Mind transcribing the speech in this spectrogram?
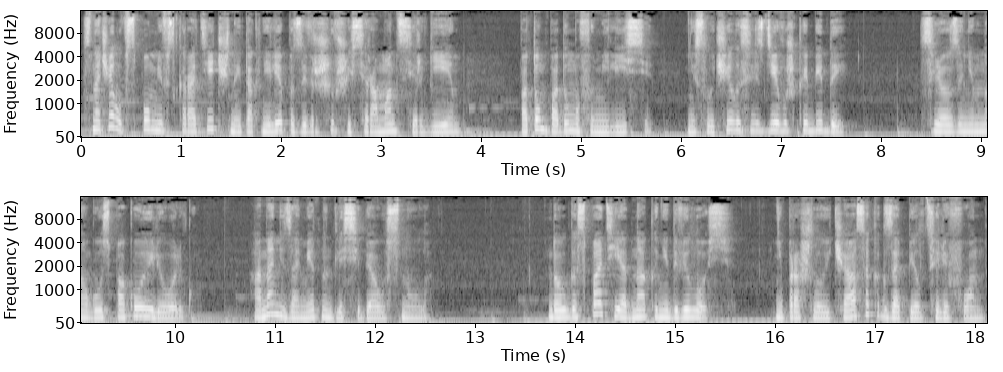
Сначала вспомнив скоротечный и так нелепо завершившийся роман с Сергеем, потом подумав о Мелиссе, не случилось ли с девушкой беды. Слезы немного успокоили Ольгу. Она незаметно для себя уснула. Долго спать ей, однако, не довелось. Не прошло и часа, как запел телефон.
